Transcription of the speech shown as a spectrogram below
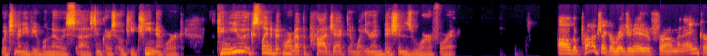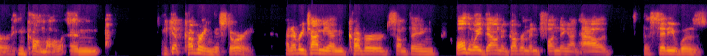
which many of you will know is uh, Sinclair's OTT network. Can you explain a bit more about the project and what your ambitions were for it? Uh, the project originated from an anchor in KOMO, and he kept covering this story. And every time he uncovered something, all the way down to government funding on how the city was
